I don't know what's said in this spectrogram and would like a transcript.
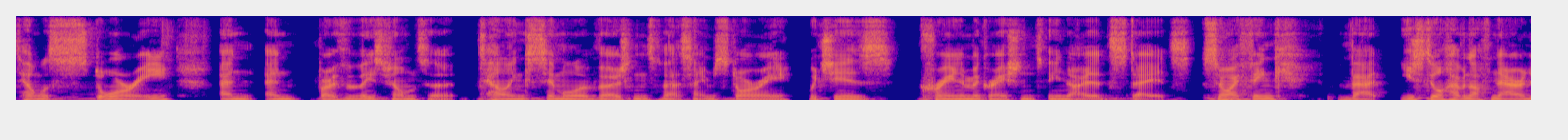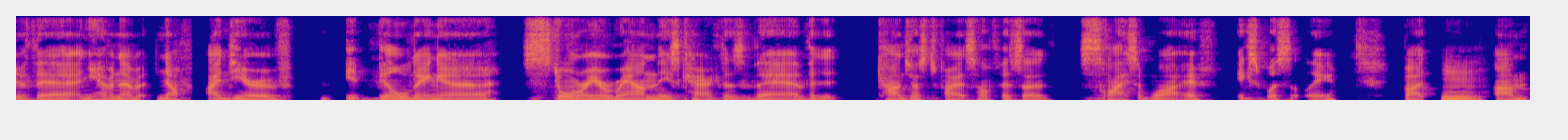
tell a story, and and both of these films are telling similar versions of that same story, which is Korean immigration to the United States. So I think that you still have enough narrative there, and you have enough, enough idea of it building a story around these characters there that it can't justify itself as a slice of life explicitly, but Hmm. um,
